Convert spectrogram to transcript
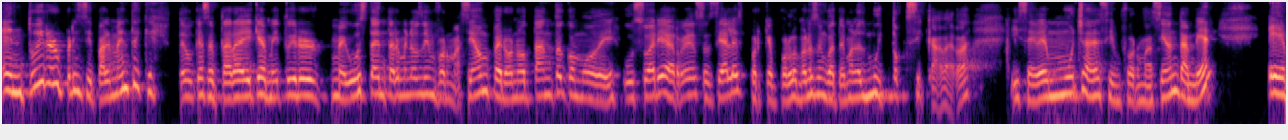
en Twitter principalmente, que tengo que aceptar ahí que a mí Twitter me gusta en términos de información, pero no tanto como de usuaria de redes sociales, porque por lo menos en Guatemala es muy tóxica, ¿verdad? Y se ve mucha desinformación también. Eh,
